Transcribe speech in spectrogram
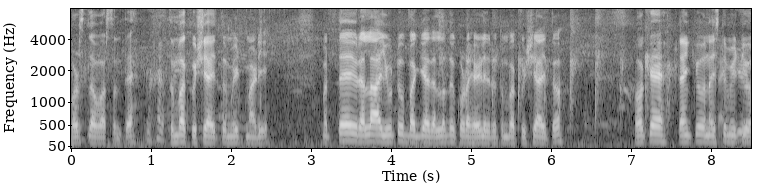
ಬರ್ಡ್ಸ್ ಲವರ್ಸ್ ಅಂತೆ ತುಂಬ ಖುಷಿ ಆಯಿತು ಮೀಟ್ ಮಾಡಿ ಮತ್ತು ಇವರೆಲ್ಲ ಯೂಟ್ಯೂಬ್ ಬಗ್ಗೆ ಅದೆಲ್ಲದೂ ಕೂಡ ಹೇಳಿದರು ತುಂಬ ಖುಷಿ ಆಯಿತು okay thank you nice to meet you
